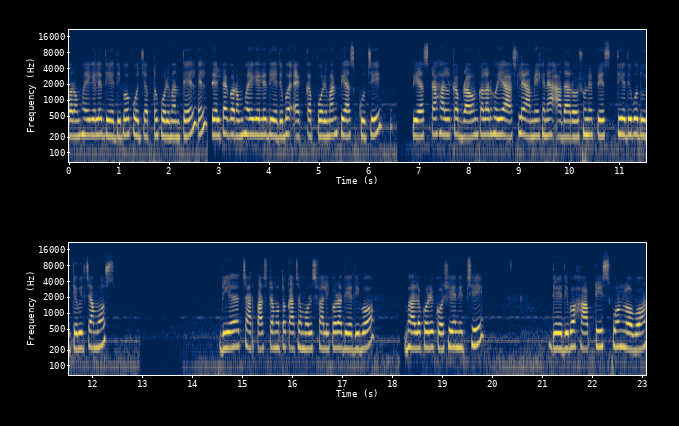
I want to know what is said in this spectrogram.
গরম হয়ে গেলে দিয়ে দিব পর্যাপ্ত পরিমাণ তেল। তেলটা গরম হয়ে গেলে দিয়ে দিব এক কাপ পরিমাণ পেঁয়াজ কুচি। পেঁয়াজটা হালকা ব্রাউন কালার হয়ে আসলে আমি এখানে আদা, রসুনের পেস্ট দিয়ে দিব দুই টেবিল চামচ। দিয়ে চার পাঁচটা মতো কাঁচামরিচ ফালি করা দিয়ে দিব। ভালো করে কষিয়ে নিচ্ছি। দিয়ে দিব হাফ টি স্পুন লবণ।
